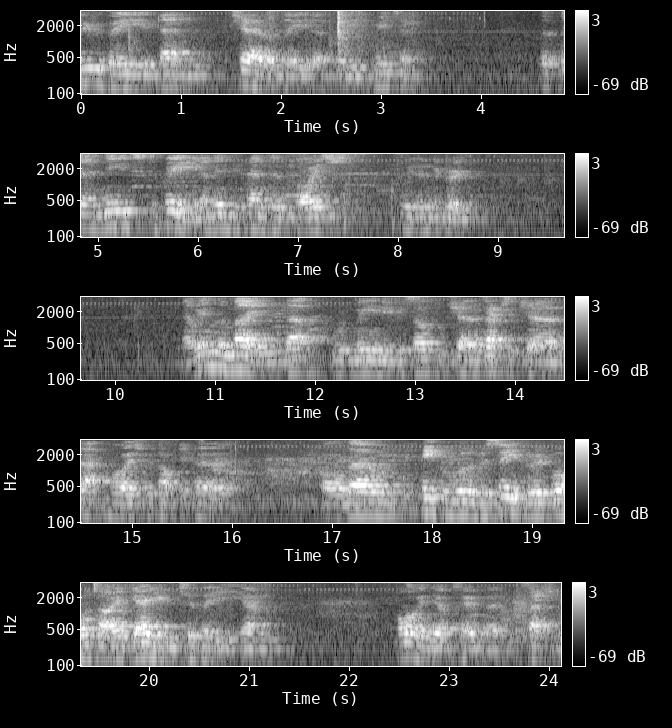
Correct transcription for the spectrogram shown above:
to the then chair of the, of the meeting that there needs to be an independent voice within the group. Now, in the main, that would mean if yourself and chair and deputy chair, that voice would not be heard. although people will have received the report I gave to the, um, following the October session,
